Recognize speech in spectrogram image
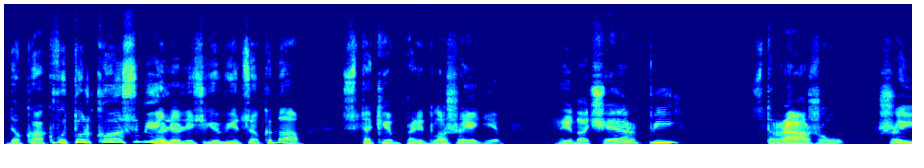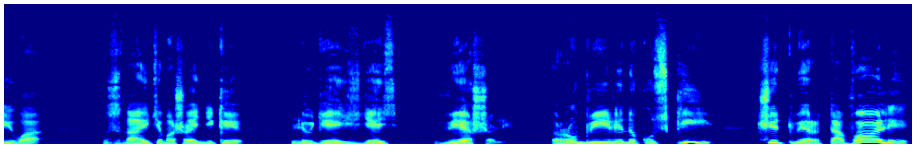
Да как вы только осмелились явиться к нам с таким предложением? Виночерпий, стражу, живо! Знаете, мошенники, людей здесь вешали, рубили на куски, четвертовали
